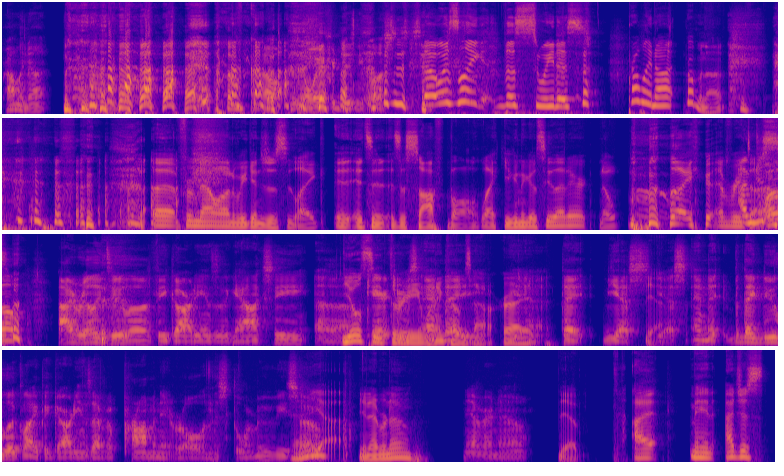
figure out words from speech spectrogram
Probably not. of I'll, I'll wait for Disney Plus. That was like the sweetest. Probably not. Probably not. uh, from now on, we can just like it, it's a it's a softball. Like, you gonna go see that, Eric? Nope. like every I'm time. just- Well, I really do love the Guardians of the Galaxy. Uh, You'll see three when and it comes out, right? Yeah, they yes, Yeah. yes, and they, but they do look like the Guardians have a prominent role in this Thor movie. So Yeah. yeah. you never know. never know. Yep. I man, I just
